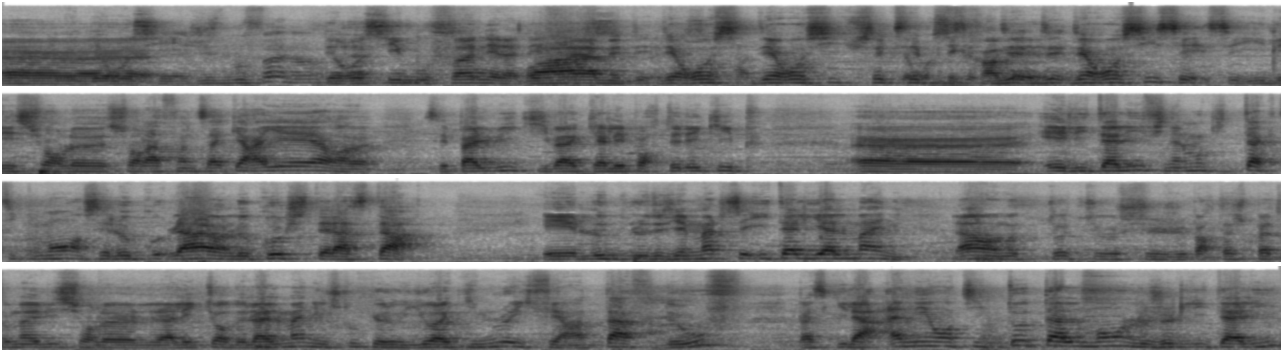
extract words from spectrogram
Euh, De Rossi. Il y a juste Buffon. Hein. Des Rossi bouffonne et la Ouais, défense. mais De- De Rossi, tu sais que c'est Rossi c'est- cramé. De- De- De Rossi, c'est- c'est- il est sur le sur la fin de sa carrière. C'est pas lui qui va qui allait porter l'équipe. Euh, et l'Italie finalement qui tactiquement, c'est le là le coach c'était la star. Et le, le deuxième match c'est Italie-Allemagne. Là, en mode, toi, tu- je, je partage pas ton avis sur le- la lecture de l'Allemagne. où Je trouve que Joachim Löw il fait un taf de ouf parce qu'il a anéanti totalement le jeu de l'Italie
